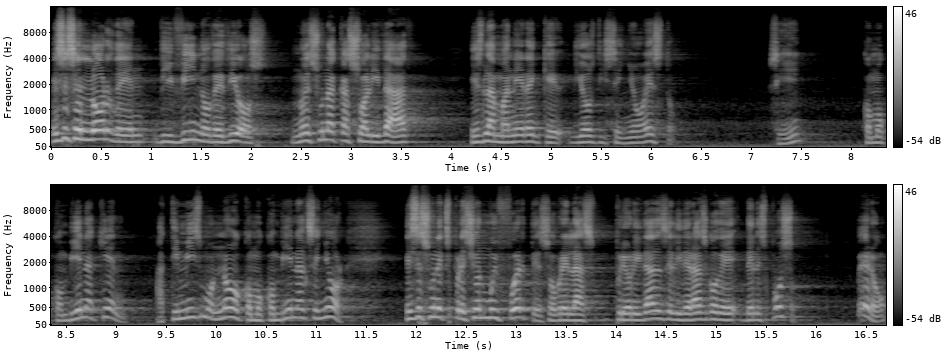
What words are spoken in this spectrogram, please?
Ese es el orden divino de Dios. No es una casualidad, es la manera en que Dios diseñó esto. ¿Sí? Como conviene a quién? A ti mismo, no, como conviene al Señor. Esa es una expresión muy fuerte sobre las prioridades del liderazgo del esposo. Pero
